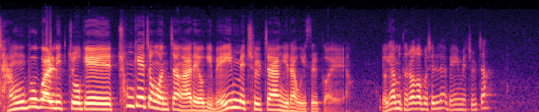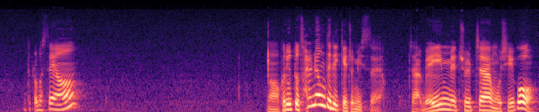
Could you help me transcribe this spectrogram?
장부 관리 쪽에 총계정 원장 아래 여기 메인 매출장이라고 있을 거예요. 여기 한번 들어가 보실래요? 메인 매출장? 들어보세요. 어, 그리고 또 설명드릴 게 좀 있어요. 자, 메인 매출장 오시고,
